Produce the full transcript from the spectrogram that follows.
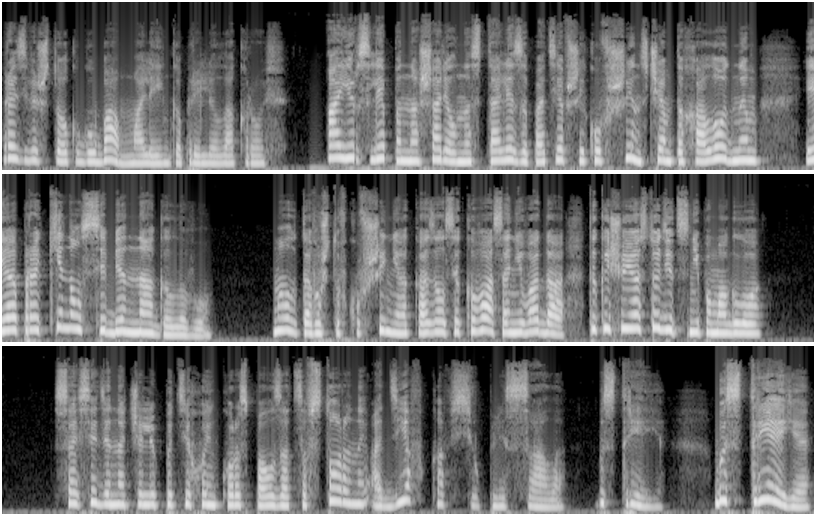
разве что к губам маленько прилила кровь. Айр слепо нашарил на столе запотевший кувшин с чем-то холодным и опрокинул себе на голову. Мало того, что в кувшине оказался квас, а не вода, так еще и остудиться не помогло. Соседи начали потихоньку расползаться в стороны, а девка все плясала. Быстрее! Быстрее!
